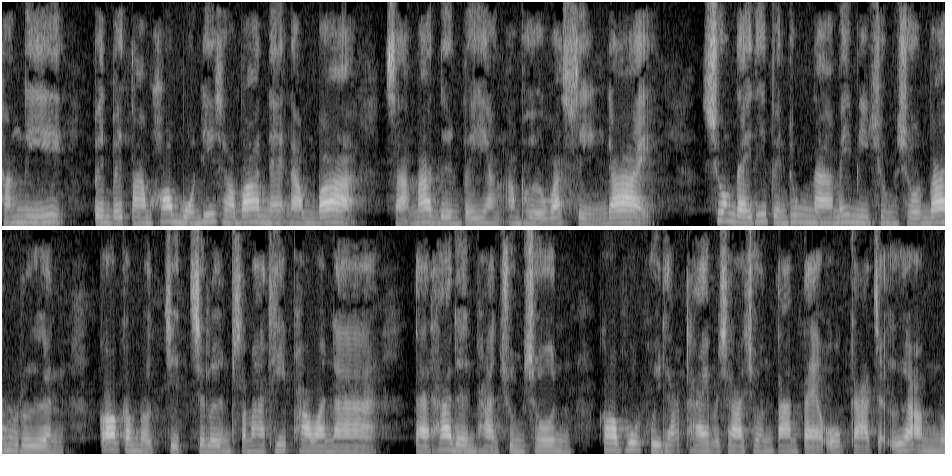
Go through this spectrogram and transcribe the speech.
ทั้งนี้เป็นไปตามข้อมูลที่ชาวบ้านแนะนำว่า สามารถเดินไปยังอำเภอวัดสิงห์ได้ ช่วงใดที่เป็นทุ่งนาไม่มีชุมชนบ้านเรือน ก็กำหนดจิตเจริญสมาธิภาวนา แต่ถ้าเดินผ่านชุมชน ก็พูดคุยทักทายประชาชนตามแต่โอกาสจะเอื้ออำน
